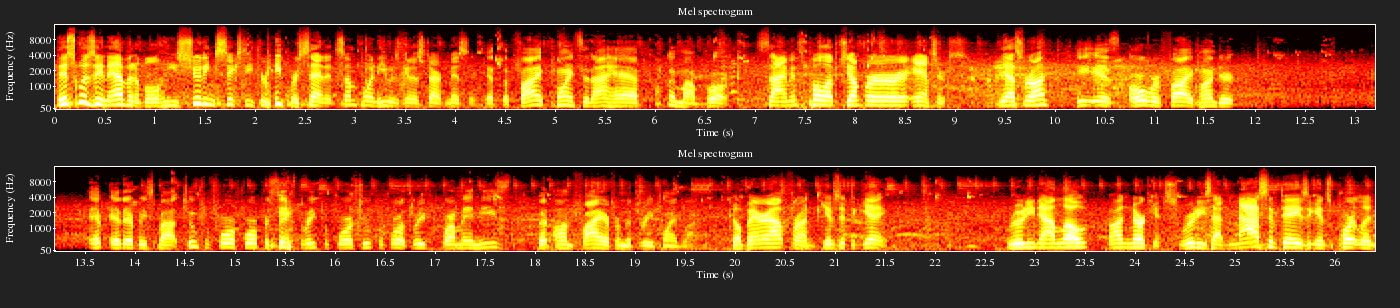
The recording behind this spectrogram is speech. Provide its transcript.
This was inevitable. He's shooting 63%. At some point, he was going to start missing. At the five points that I have in my book, Simons pull up jumper answers. Yes, Ron? He is over 500 at every spot. Two for four, four for six, three for four, two for four, three for four. I mean, he's been on fire from the three-point line. Gobert out front, gives it to Gay. Rudy down low on Nurkic. Rudy's had massive days against Portland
